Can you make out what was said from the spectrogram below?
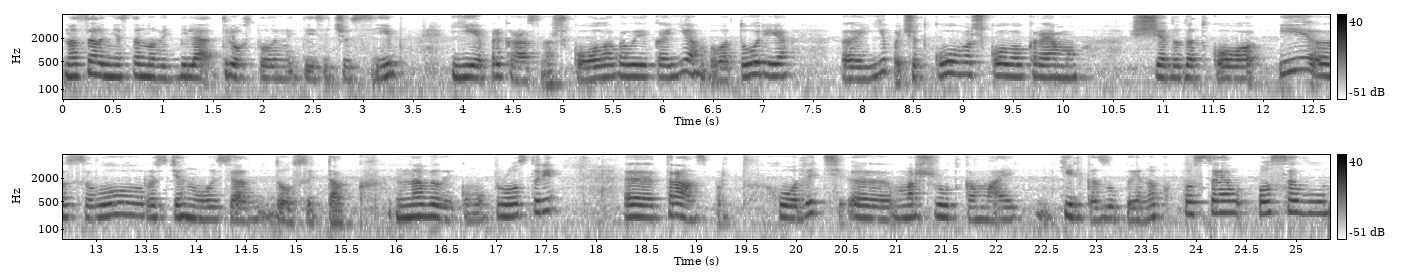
Населення становить біля 3,5 тисяч осіб. Є прекрасна школа велика, є амбулаторія, є початкова школа окремо, ще додатково. І е, село розтягнулося досить так на великому просторі. Е, Транспорт ходить, е, маршрутка має кілька зупинок по, сел, по селу.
